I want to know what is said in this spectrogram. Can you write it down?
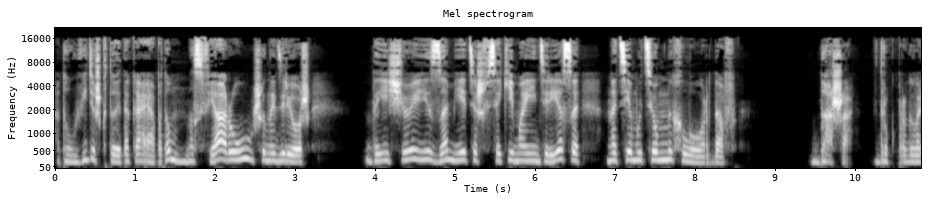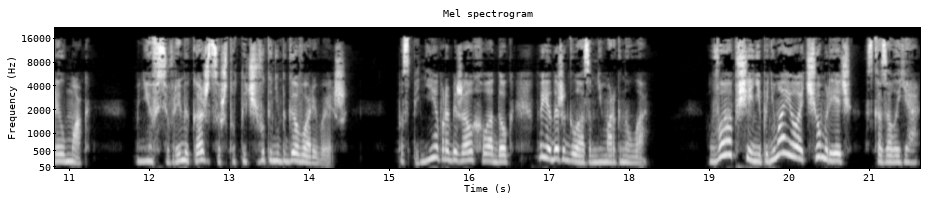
а то увидишь, кто я такая, а потом на сферу уши надерешь. Да еще и заметишь всякие мои интересы на тему темных лордов». «Даша», — вдруг проговорил маг, мне все время кажется, что ты чего-то не договариваешь. По спине пробежал холодок, но я даже глазом не моргнула. «Вообще не понимаю, о чем речь», — сказала я.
